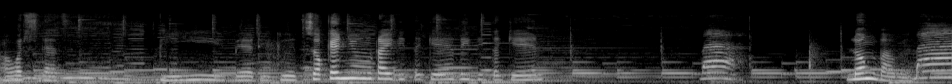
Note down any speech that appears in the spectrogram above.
Oh, what's that? B. Very good. So, can you write it again? Read it again. Ba. Long vowel. Ba.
